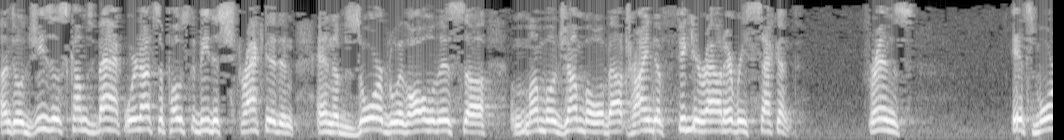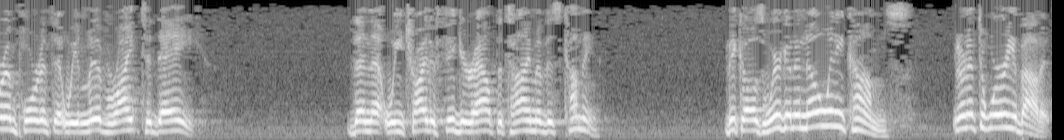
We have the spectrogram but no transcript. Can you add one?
until Jesus comes back. We're not supposed to be distracted and, and absorbed with all of this uh, mumbo jumbo about trying to figure out every second. Friends, it's more important that we live right today than that we try to figure out the time of His coming. Because we're going to know when He comes. You don't have to worry about it.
